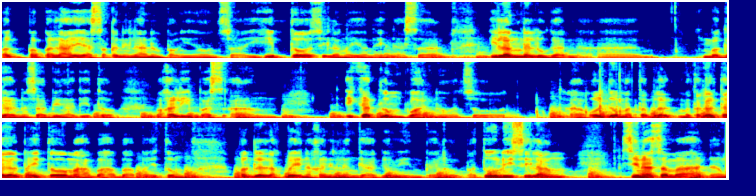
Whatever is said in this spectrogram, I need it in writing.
pagpapalaya sa kanila ng Panginoon sa Ehipto. Sila ngayon ay nasa ilang na lugar na. Uh, kumbaga, no, sabi nga dito, makalipas ang ikatlong buwan. No? So, uh, although matagal, matagal-tagal pa ito, mahaba-haba pa itong paglalakbay na kanilang gagawin. Pero patuloy silang sinasamahan ng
